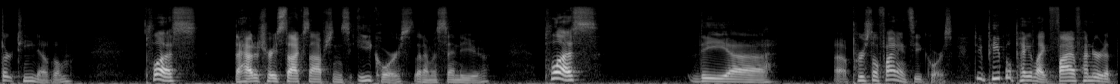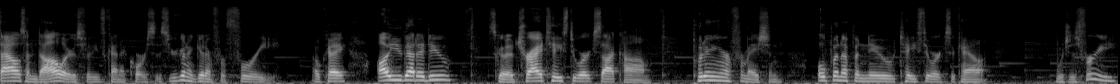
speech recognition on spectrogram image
13 of them. Plus the How to Trade Stocks and Options e-course that I'm gonna send to you. Plus the uh, uh, personal finance e-course. Dude, people pay like 500, a thousand dollars for these kind of courses. You're gonna get them for free. Okay. All you got to do is go to trytastyworks.com, put in your information, open up a new Tastyworks account, which is free,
